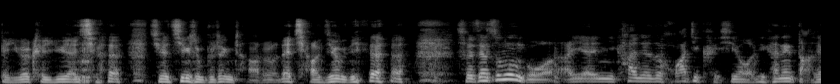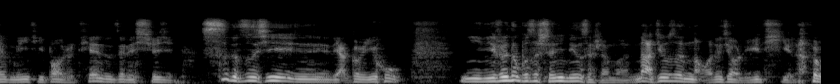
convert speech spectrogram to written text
北约可医院去了，觉精神不正常是吧？在抢救你，所以在中国，哎呀，你看着这滑稽可笑。你看那打开媒体报纸，天天都在那学习四个自信，两个维护。你你说那不是神经病是什么？那就是脑袋叫驴踢了。我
